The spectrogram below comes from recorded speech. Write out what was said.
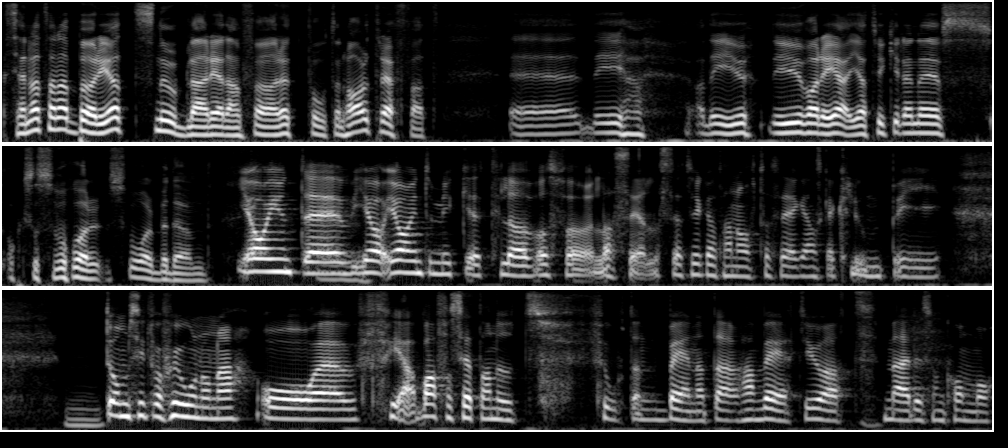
Sen att han har börjat snubbla redan före att foten har träffat, eh, det, är, ja, det, är ju, det är ju vad det är. Jag tycker den är också svår, svårbedömd. Jag är ju inte, Mm. jag, jag är inte mycket till övers för Lascelles. Jag tycker att han oftast är ganska klumpig i Mm. de situationerna. Och eh, ja, varför sätter han ut foten, benet där? Han vet ju att Madison kommer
